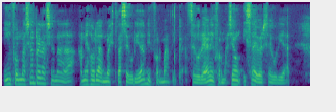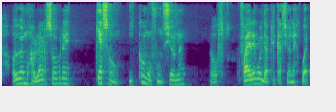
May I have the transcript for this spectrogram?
información relacionada a mejorar nuestra seguridad informática, seguridad de la información y ciberseguridad. Hoy vamos a hablar sobre qué son y cómo funcionan los firewall de aplicaciones web.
